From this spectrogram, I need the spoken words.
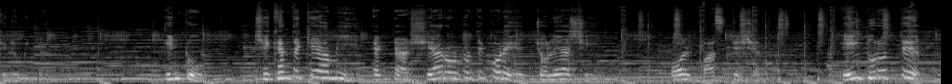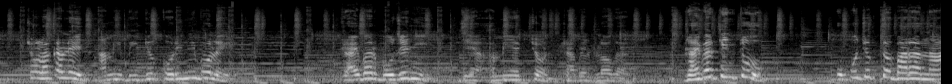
কিলোমিটার। কিন্তু সেখান থেকে আমি একটা শেয়ার অটোতে করে চলে আসি ওল্ড বাস স্টেশন। এই দূরত্বের চলাকালীন আমি ভিডিও করিনি বলে ড্রাইভার বোঝেনি যে আমি একজন ট্রাভেল ব্লগার। ড্রাইভার কিন্তু উপযুক্ত ভাড়া না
